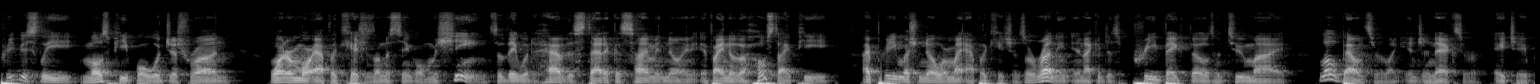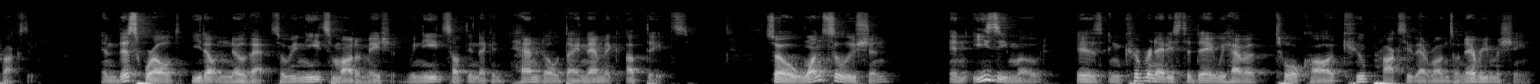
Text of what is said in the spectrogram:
Previously, most people would just run one or more applications on a single machine. So they would have the static assignment knowing if I know the host IP, I pretty much know where my applications are running and I can just pre-bake those into my load balancer like Nginx or HA proxy. In this world, you don't know that. So we need some automation. We need something that can handle dynamic updates. So one solution in easy mode is in Kubernetes today, we have a tool called kubeproxy that runs on every machine.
